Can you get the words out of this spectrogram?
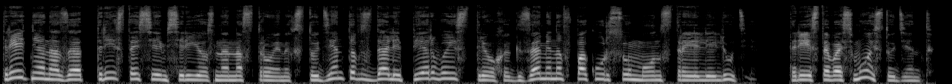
Три дня назад 307 серьезно настроенных студентов сдали первый из трех экзаменов по курсу «Монстры или люди». 308-й студент,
